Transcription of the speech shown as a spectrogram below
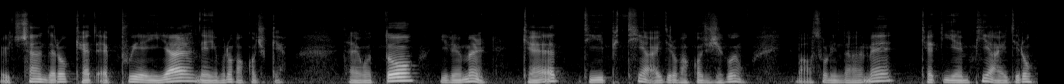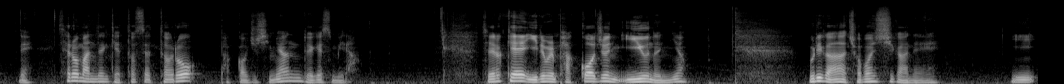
여기 추천한 대로 get FAR name으로 바꿔 줄게요. 자, 이것도 이름을 get DPT ID로 바꿔 주시고요. 마우스 올린 다음에 get EMP ID로 네, 새로 만든 getter setter로 바꿔주시면 되겠습니다. 자, 이렇게 이름을 바꿔준 이유는요. 우리가 저번 시간에 이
